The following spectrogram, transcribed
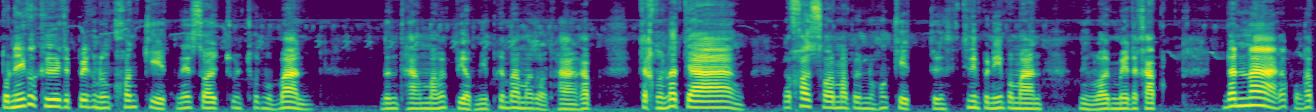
ตัวนี้ก็คือจะเป็นถนนคอนกรีตในซอยชุมชนหมู่บ้าน เดินทางมาไม่เปรียบมีเพื่อนบ้านมาต่อทางครับ จากถนนลาดยาง แล้วเข้าซอยมาเป็นถนนคอนกรีตถึงที่นี่นี้ประมาณ 100 เมตรนะครับ ด้านหน้าครับผมครับ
